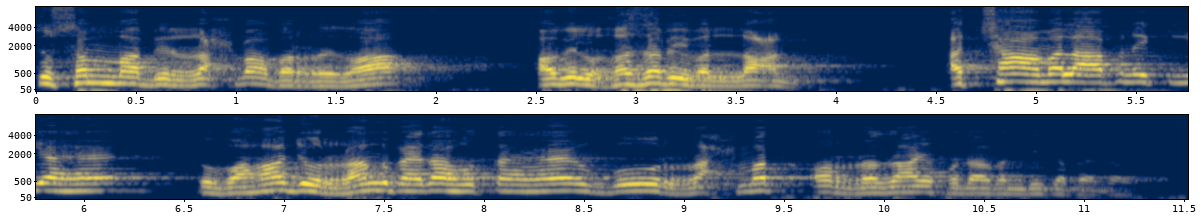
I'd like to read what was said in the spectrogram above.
تو سما بر اول غزب ولان اچھا عمل آپ نے کیا ہے تو وہاں جو رنگ پیدا ہوتا ہے وہ رحمت اور رضا خدا بندی کا پیدا ہوتا ہے۔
